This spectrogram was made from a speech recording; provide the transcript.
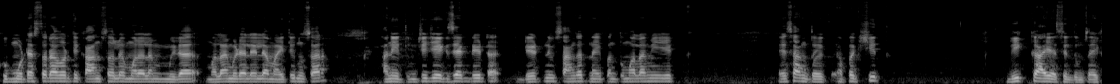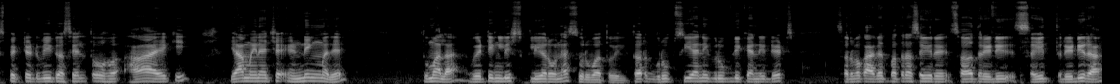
खूप मोठ्या स्तरावरती काम चालू आहे. मला मिळा मला मिळालेल्या माहितीनुसार. आणि तुमची जी एक्झॅक्ट डेट डेट मी सांगत नाही पण तुम्हाला मी एक हे सांगतो एक अपेक्षित वीक काय असेल तुमचा? एक्सपेक्टेड वीक असेल तो हा आहे की या महिन्याच्या एंडिंगमध्ये तुम्हाला वेटिंग लिस्ट क्लिअर होण्यास सुरुवात होईल. तर ग्रुप सी आणि ग्रुप डी कॅन्डिडेट्स सर्व कागदपत्रासही रे सहज रेडी सहित रेडी राहा.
